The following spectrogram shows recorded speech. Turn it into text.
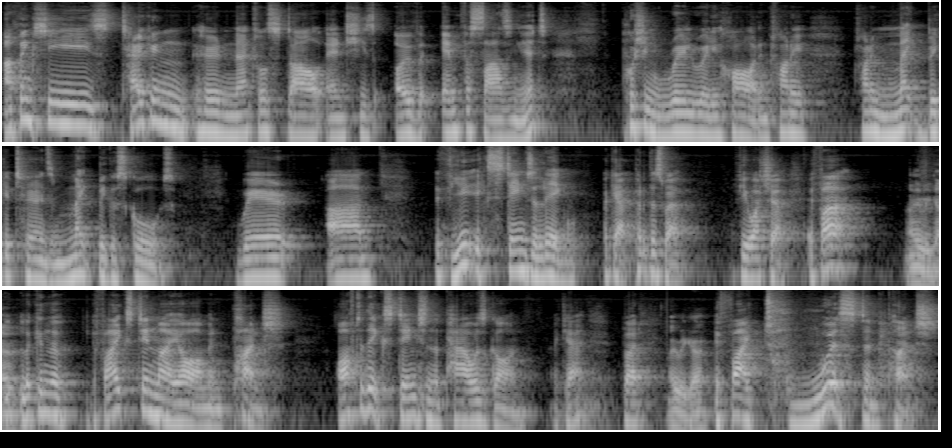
I think she's taking her natural style and she's overemphasizing it, pushing really, really hard and trying to trying to make bigger turns and make bigger scores. Where um, if you extend your leg, okay, I put it this way: if you watch her, if I Oh, here we go. look in the, if I extend my arm and punch, after the extension, the power's gone. Okay, but There we go. if I twist and punch,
